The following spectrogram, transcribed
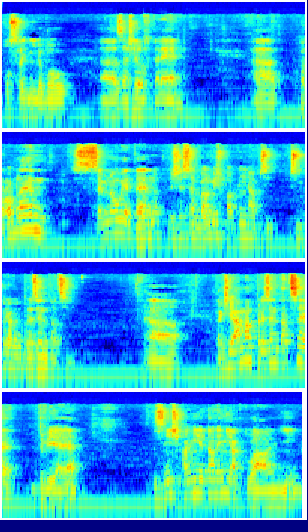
poslední dobou zažil v terénu. Problém se mnou je ten, že jsem velmi špatný na přípravu prezentací. Takže já mám prezentace dvě, z nich ani jedna není aktuální,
